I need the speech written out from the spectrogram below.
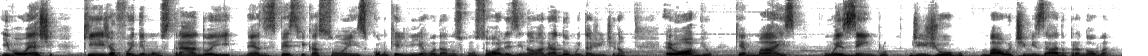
Evil West, que já foi demonstrado aí, né, as especificações, como que ele ia rodar nos consoles e não agradou muita gente não. É óbvio que é mais um exemplo de jogo mal otimizado para nova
